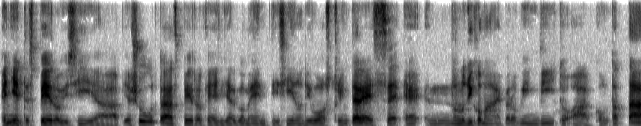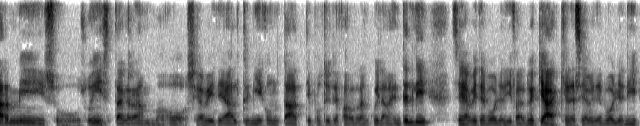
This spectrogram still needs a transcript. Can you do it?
e niente, spero vi sia piaciuta, spero che gli argomenti siano di vostro interesse e mm, non lo dico mai, però vi invito a contattarmi su, su Instagram o se avete altri miei contatti potete farlo tranquillamente lì, se avete voglia di fare due chiacchiere, se avete voglia di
